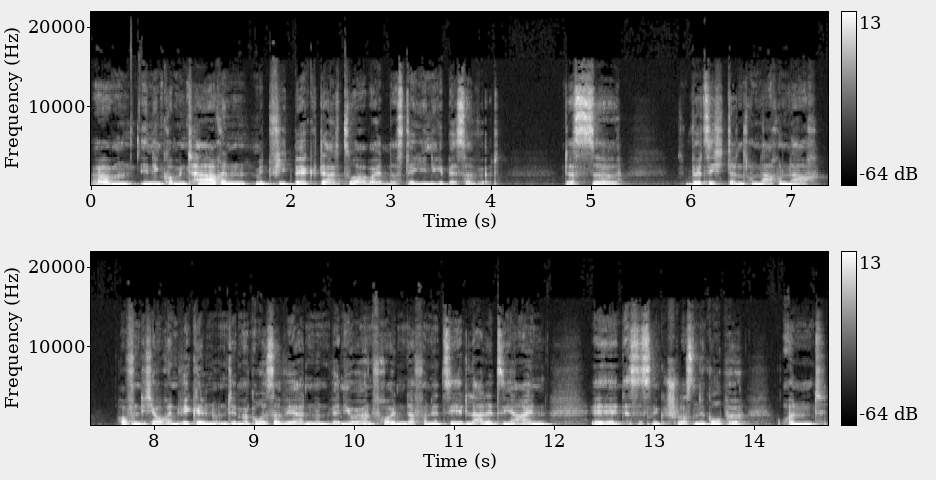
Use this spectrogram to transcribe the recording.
ähm, in den Kommentaren mit Feedback dazu arbeiten, dass derjenige besser wird. Das äh, wird sich dann so nach und nach hoffentlich auch entwickeln und immer größer werden. Und wenn ihr euren Freunden davon erzählt, ladet sie ein. Äh, das ist eine geschlossene Gruppe und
